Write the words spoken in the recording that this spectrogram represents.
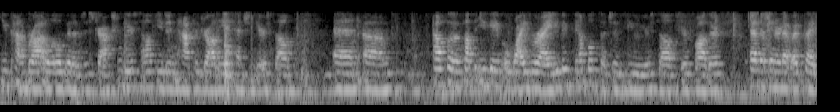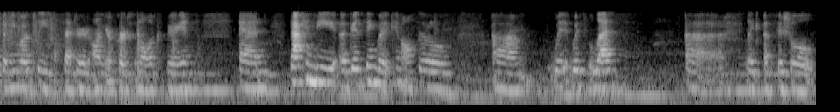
you kind of brought a little bit of distraction to yourself. You didn't have to draw the attention to yourself. And um, I also thought that you gave a wide variety of examples, such as you, yourself, your father, and the internet website, but you mostly centered on your personal experience. And that can be a good thing, but it can also, um, with, with less uh, like official,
